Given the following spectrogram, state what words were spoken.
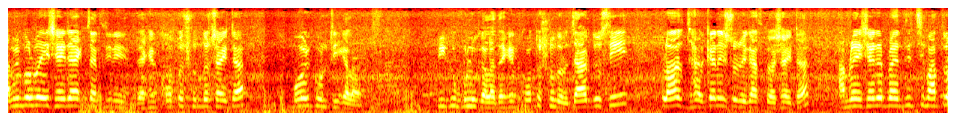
আমি বলব এই শাড়িটা এক চান্স নিয়ে দেখেন কত সুন্দর শাড়িটা ময়ূরকুণ্ঠি কালার পিকু ব্লু কালার দেখেন কত সুন্দর। জারদুসি প্লাস ঝাড়খান্ড স্টোনের কাজ করা শাড়িটা। আমরা এই শাড়ির প্রাইস দিচ্ছি মাত্র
